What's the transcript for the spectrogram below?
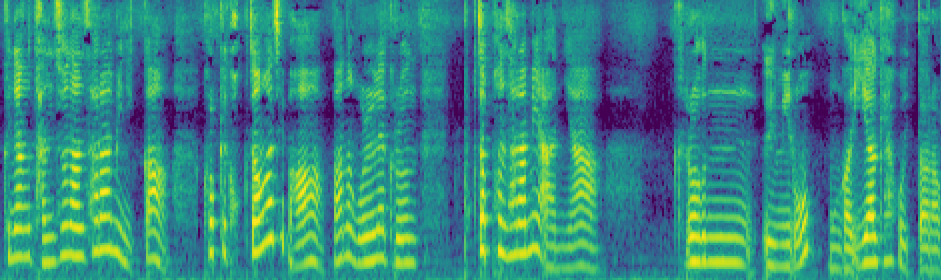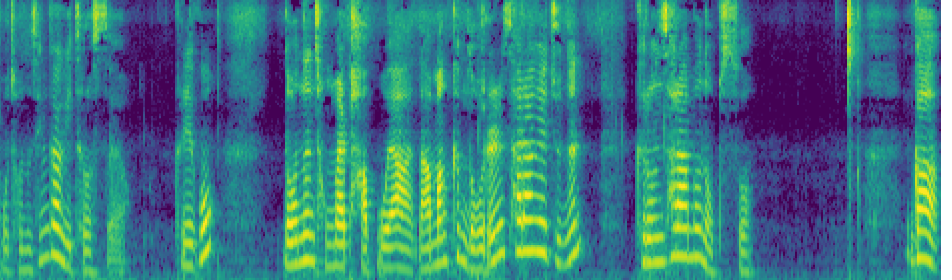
그냥 단순한 사람이니까 그렇게 걱정하지 마. 나는 원래 그런 복잡한 사람이 아니야. 그런 의미로 뭔가 이야기하고 있다라고 저는 생각이 들었어요. 그리고 너는 정말 바보야. 나만큼 너를 사랑해주는 그런 사람은 없어. 그러니까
